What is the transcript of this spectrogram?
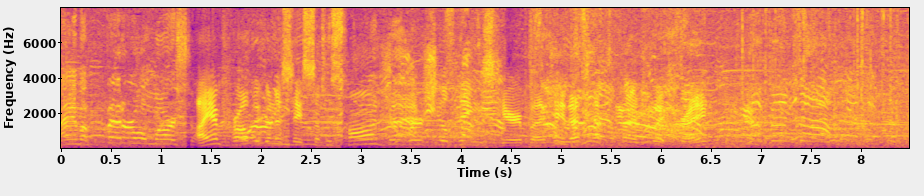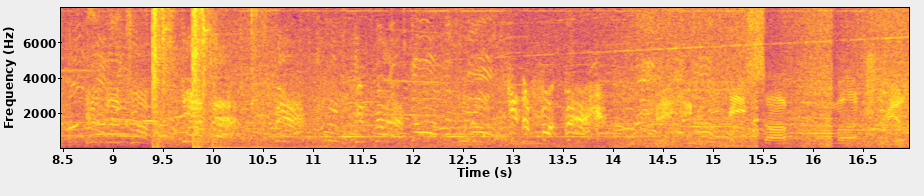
I am a federal marshal. I am probably going to say some controversial things here, but hey, that's not the fun of Twitch, right? Stand back! Get the fuck back! Ubisoft Montreal.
